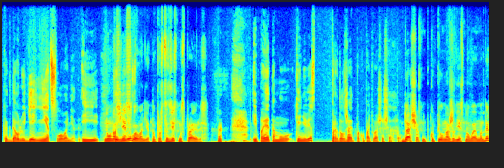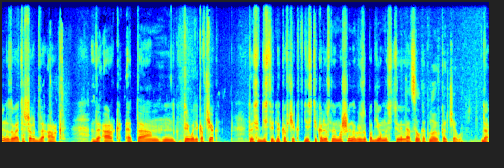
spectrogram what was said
когда у людей нет слова нет. И Ну, у нас Kanye есть West- слова нет, но просто здесь мы справились. И поэтому Кенни Вест продолжает покупать ваши шерпы. Да, сейчас он купил, у нас же есть новая модель, называется Sharp The Arc. The Ark – это в переводе ковчег. То есть это действительно ковчег. Это десятиколесная машина грузоподъемностью... Это отсылка к Ноев ковчегу. Да.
